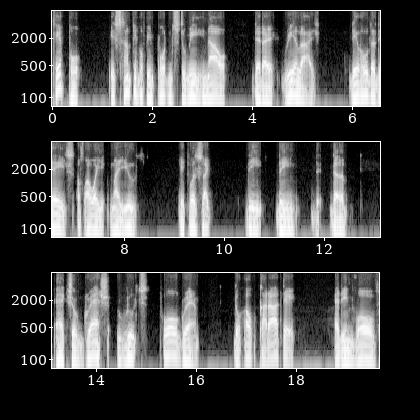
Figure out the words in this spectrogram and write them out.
Kempo is something of importance to me now that I realize the older days of our my youth. It was like the the the, the actual grassroots program, the how karate had involved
